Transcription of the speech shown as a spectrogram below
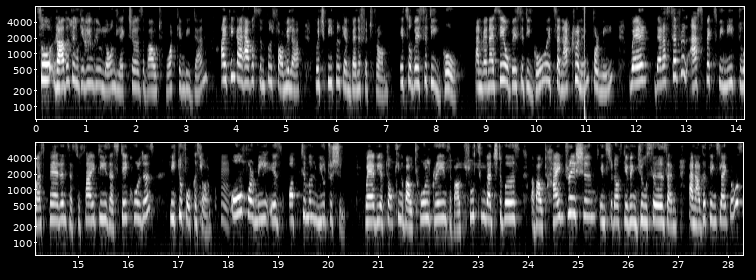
So rather than giving you long lectures about what can be done, I think I have a simple formula which people can benefit from. It's obesity go. And when I say obesity go, it's an acronym for me where there are several aspects we need to, as parents, as societies, as stakeholders, need to focus on. Hmm. O for me is optimal nutrition, where we are talking about whole grains, about fruits and vegetables, about hydration instead of giving juices and, and other things like those.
